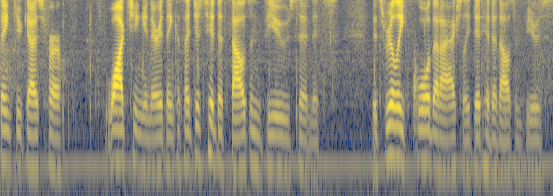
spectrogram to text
thank you guys for watching and everything because I just hit a thousand views and it's it's really cool that I actually did hit a thousand views.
